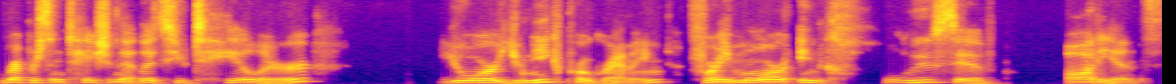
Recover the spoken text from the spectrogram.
representation that lets you tailor your unique programming for a more inclusive audience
